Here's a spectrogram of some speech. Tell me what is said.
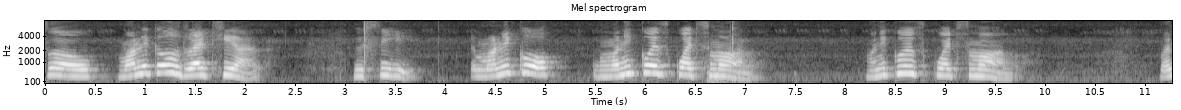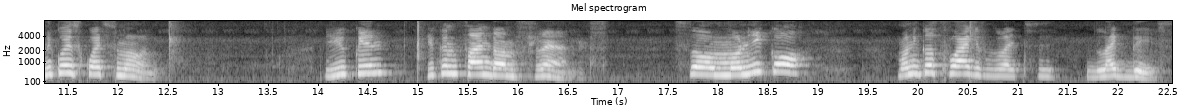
So Monaco is right here. You see, Monaco, Monaco is quite small. Monaco is quite small. Monaco is quite small. You can you can find on France. So Monaco, Monaco's flag is like like this.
